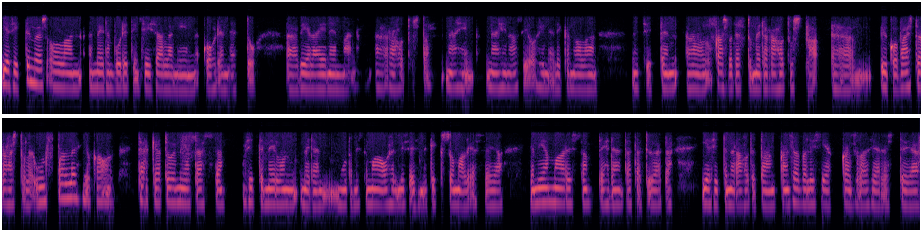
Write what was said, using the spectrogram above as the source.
Ja sitten myös ollaan meidän budjetin sisällä niin kohdennettu vielä enemmän rahoitusta näihin, näihin asioihin. Eli me ollaan nyt sitten kasvatettu meidän rahoitusta YK-väestörahastolle UNFPalle, joka on tärkeä toimija tässä. Sitten meillä on meidän muutamissa maaohjelmissa, esimerkiksi Somaliassa ja, ja Myanmarissa tehdään tätä työtä. Ja sitten me rahoitetaan kansainvälisiä kansalaisjärjestöjä,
